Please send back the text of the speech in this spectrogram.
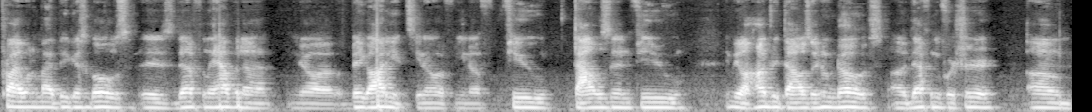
probably one of my biggest goals is definitely having a you know a big audience. You know, you know, a few thousand, few maybe a hundred thousand. Who knows? Uh, definitely for sure. Um,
